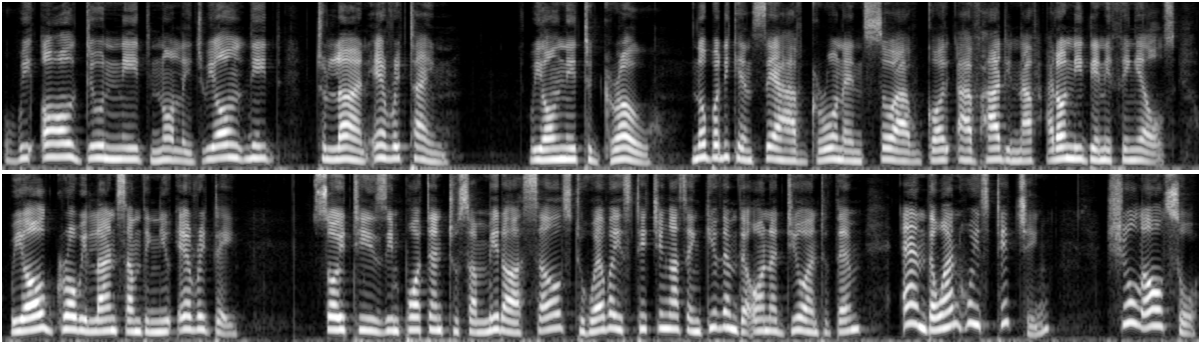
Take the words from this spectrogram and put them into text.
We all do need knowledge. We all need to learn every time. We all need to grow. Nobody can say I have grown and so I've got I've had enough. I don't need anything else. We all grow, we learn something new every day. So it is important to submit ourselves to whoever is teaching us and give them the honor due unto them. And the one who is teaching should also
